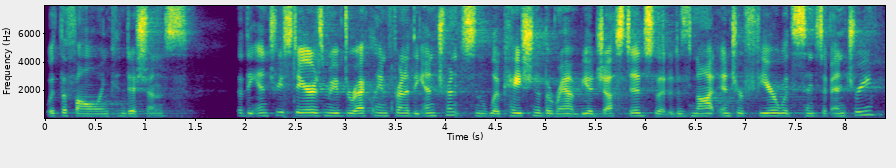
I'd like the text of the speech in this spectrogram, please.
with the following conditions. That the entry stairs move directly in front of the entrance and the location of the ramp be adjusted so that it does not interfere with sense of entry,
